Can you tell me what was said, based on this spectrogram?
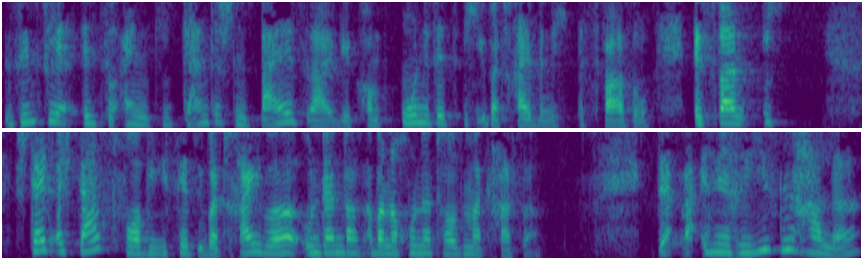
sind wir in so einen gigantischen Ballsaal gekommen. Ohne Witz, ich übertreibe nicht. Es war so. Es war, ich, stellt euch das vor, wie ich es jetzt übertreibe, und dann war es aber noch hunderttausendmal krasser. Da war eine Riesenhalle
